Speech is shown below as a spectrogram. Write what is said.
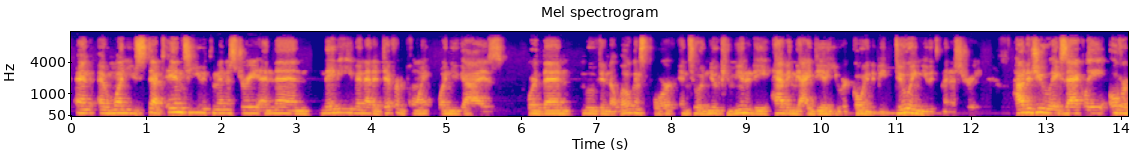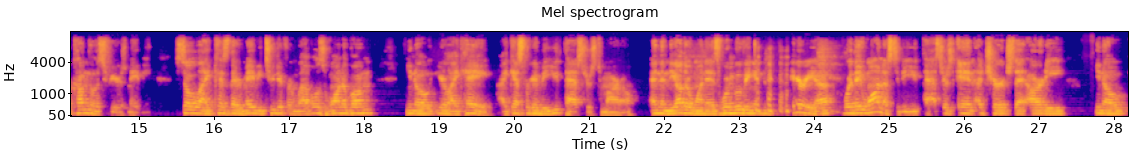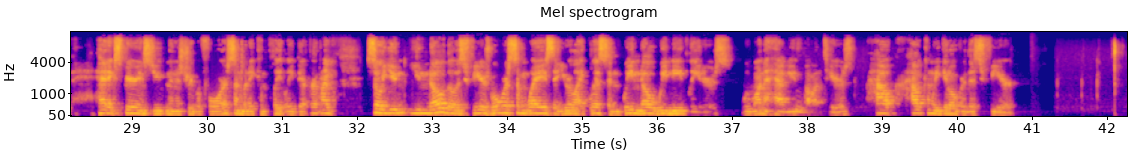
And, and when you stepped into youth ministry, and then maybe even at a different point when you guys were then moved into Logansport into a new community, having the idea you were going to be doing youth ministry, how did you exactly overcome those fears, maybe? So, like, because there may be two different levels. One of them, you know, you're like, hey, I guess we're going to be youth pastors tomorrow and then the other one is we're moving into an area where they want us to be youth pastors in a church that already, you know, had experienced youth ministry before, somebody completely different. Like, so you you know those fears. What were some ways that you're like, listen, we know we need leaders. We want to have youth volunteers. How how can we get over this fear?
